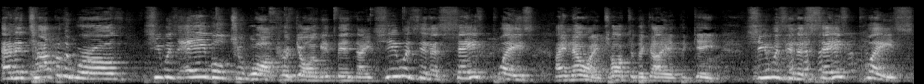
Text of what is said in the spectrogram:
And at top of the world, she was able to walk her dog at midnight. She was in a safe place. I know I talked to the guy at the gate. She was in a safe place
